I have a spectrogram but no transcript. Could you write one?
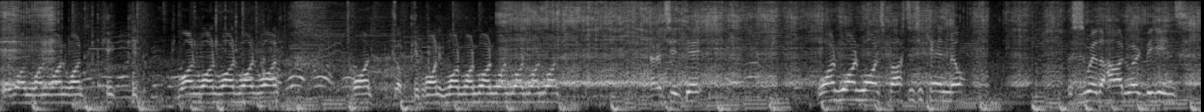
Yeah, one, one, one, one. Kick, kick. One, one, one, one, one. One. Drop, keep winding. One, one, one, one, one, one, one. That's it, get. One, one, one, as fast as you can, Mel. This is where the hard work begins.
